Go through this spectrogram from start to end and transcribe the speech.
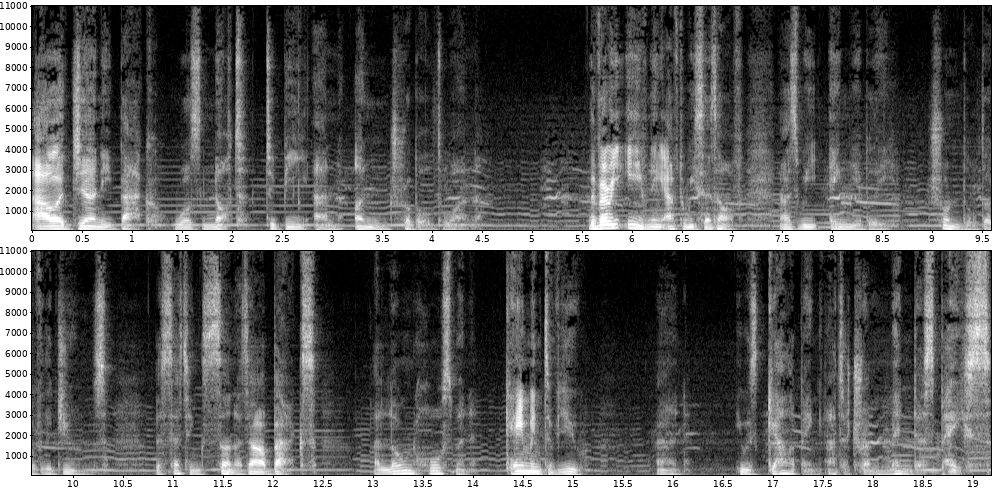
our journey back was not to be an untroubled one. The very evening after we set off, as we amiably trundled over the dunes, the setting sun at our backs, a lone horseman came into view, and he was galloping at a tremendous pace.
